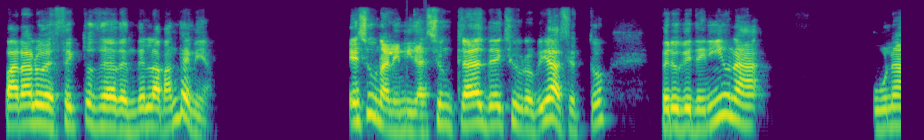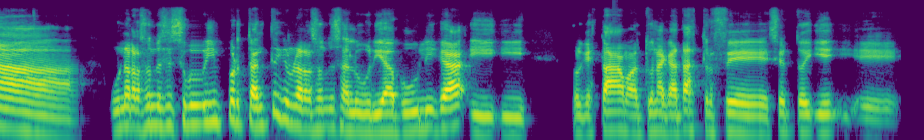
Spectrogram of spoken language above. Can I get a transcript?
para los efectos de atender la pandemia. Es una limitación clara del derecho de propiedad, ¿cierto? Pero que tenía una, una, una razón de ser súper importante, que era una razón de salubridad pública y, porque estábamos ante una catástrofe, ¿cierto? Y,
